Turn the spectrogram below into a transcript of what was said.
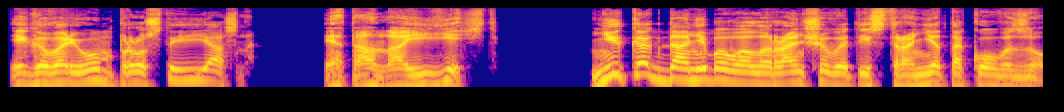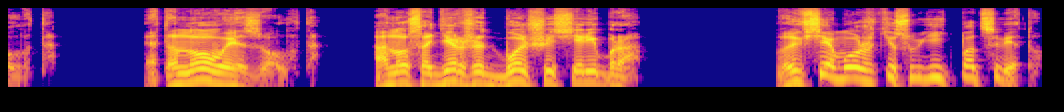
И говорю вам просто и ясно. Это она и есть. Никогда не бывало раньше в этой стране такого золота. Это новое золото. Оно содержит больше серебра. Вы все можете судить по цвету.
